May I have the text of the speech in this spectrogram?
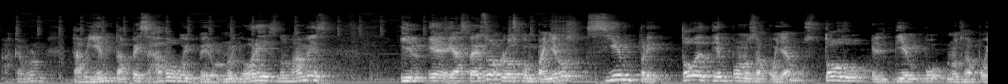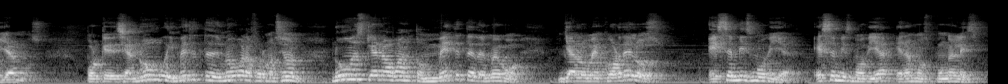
Ah, cabrón, está bien, está pesado, güey, pero no llores, no mames. Y, hasta eso, los compañeros siempre, todo el tiempo nos apoyamos. Todo el tiempo nos apoyamos. Porque decían, no, güey, métete de nuevo a la formación. No, es que ya no aguanto, métete de nuevo. Y a lo mejor de los, ese mismo día, ese mismo día éramos, póngales,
